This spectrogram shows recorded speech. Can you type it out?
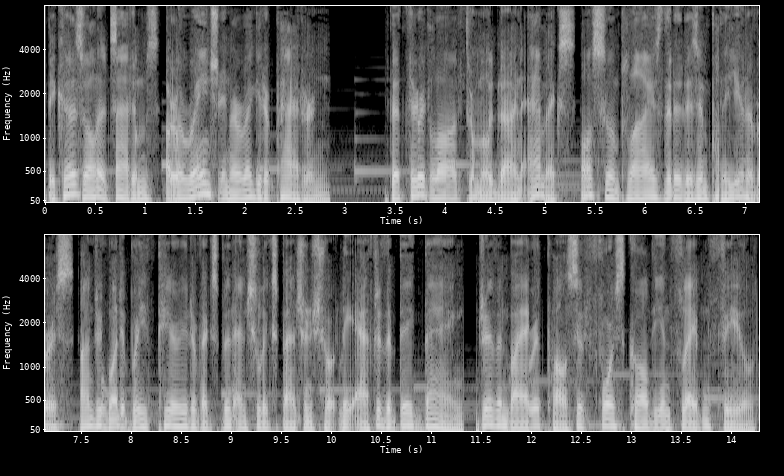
because all its atoms are arranged in a regular pattern. The third law of thermodynamics also implies that it is impossible the universe underwent a brief period of exponential expansion shortly after the Big Bang, driven by a repulsive force called the inflaton field.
